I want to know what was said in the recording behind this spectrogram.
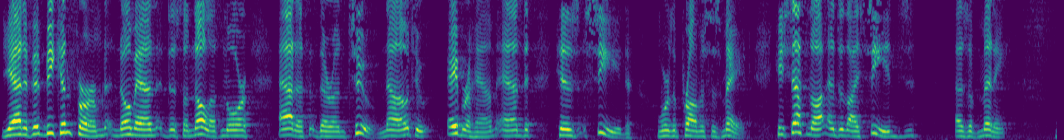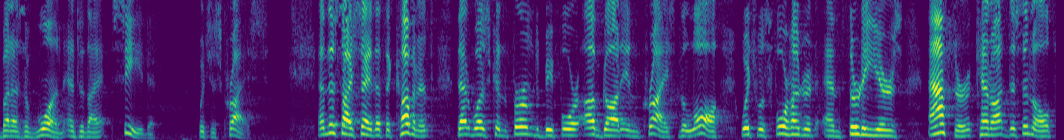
yet if it be confirmed, no man disannulleth nor addeth thereunto. Now to Abraham and his seed were the promises made. He saith not unto thy seeds as of many, but as of one, and to thy seed, which is Christ. And this I say that the covenant that was confirmed before of God in Christ, the law, which was 430 years after, cannot disannul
